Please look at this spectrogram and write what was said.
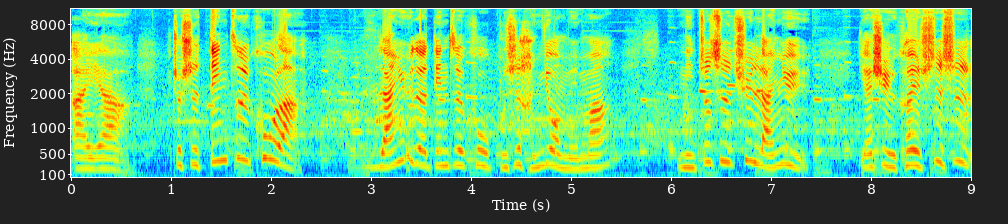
哎呀，就是丁字裤啦！蓝雨的丁字裤不是很有名吗？你这次去蓝雨，也许可以试试。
